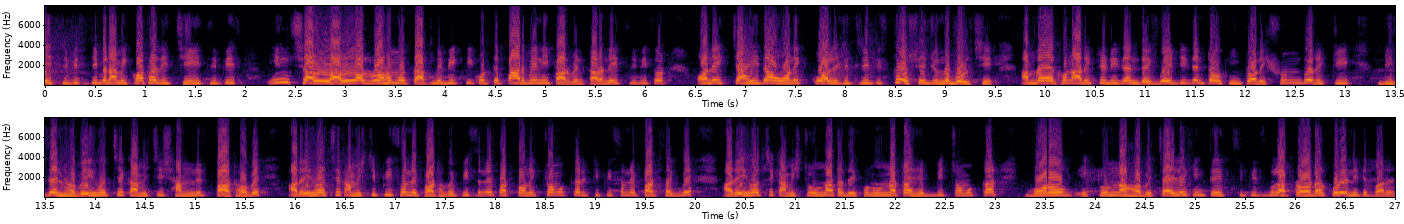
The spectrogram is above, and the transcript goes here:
এই থ্রি পিস নেবেন, আমি কথা দিচ্ছি, এই থ্রি পিস ইনশাল্লাহ আল্লাহর রহমতে আপনি বিক্রি করতে পারবেনই পারবেন, কারণ এই থ্রি পিসের অনেক চাহিদা, অনেক কোয়ালিটি থ্রি পিস তো সেই জন্য বলছি। আমরা এখন আরেকটি ডিজাইন দেখব, এই ডিজাইনটাও কিন্তু অনেক সুন্দর একটি ডিজাইন হবে। এই হচ্ছে কামিজটি সামনের পার্ট হবে, আর এই হচ্ছে কামিজটি পিছনের পার্ট হবে। পিছনের পার্টটা অনেক চমৎকার একটি পিছনের পার্ট থাকবে, আর এই হচ্ছে কামিজটি উন্নাটা দেখুন উন্নাটা হেভি চমৎকার, বড় একটু উন্না হবে। চাইলে কিন্তু এই থ্রি পিসগুলো আপনারা অর্ডার করে নিতে পারেন।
